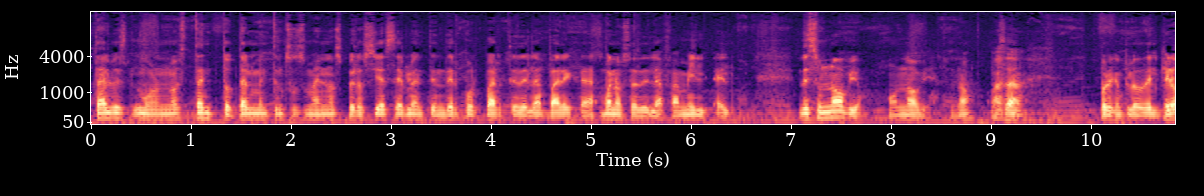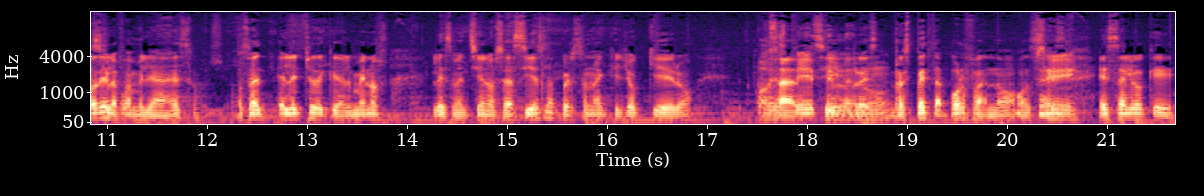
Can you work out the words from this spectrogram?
tal vez bueno, no está totalmente en sus manos, pero sí hacerlo entender por parte de la pareja, bueno, o sea, de la familia, el, de su novio o novia, ¿no? O sea, por ejemplo, del que ¿Crees odia la familia, eso. O sea, el hecho de que al menos les mencione, o sea, si es la persona que yo quiero, o sea, sí, respeta, porfa, ¿no? O sea, es algo que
